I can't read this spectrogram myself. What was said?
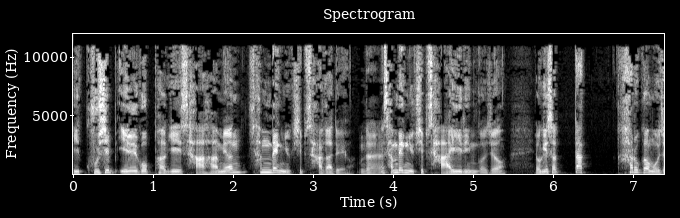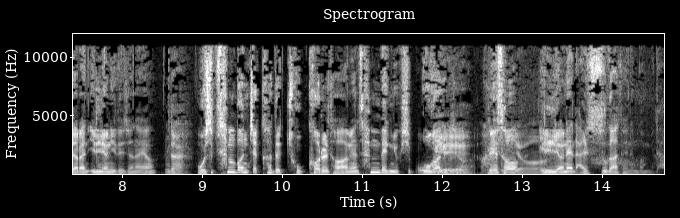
이91 곱하기 4 하면 364가 돼요. 네. 364일인 거죠. 여기서 딱 하루가 모자란 1년이 되잖아요. 네. 53번째 카드 조커를 더하면 365가 오, 예. 되죠. 아, 그래서 1년. 1년의 날수가 되는 겁니다.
